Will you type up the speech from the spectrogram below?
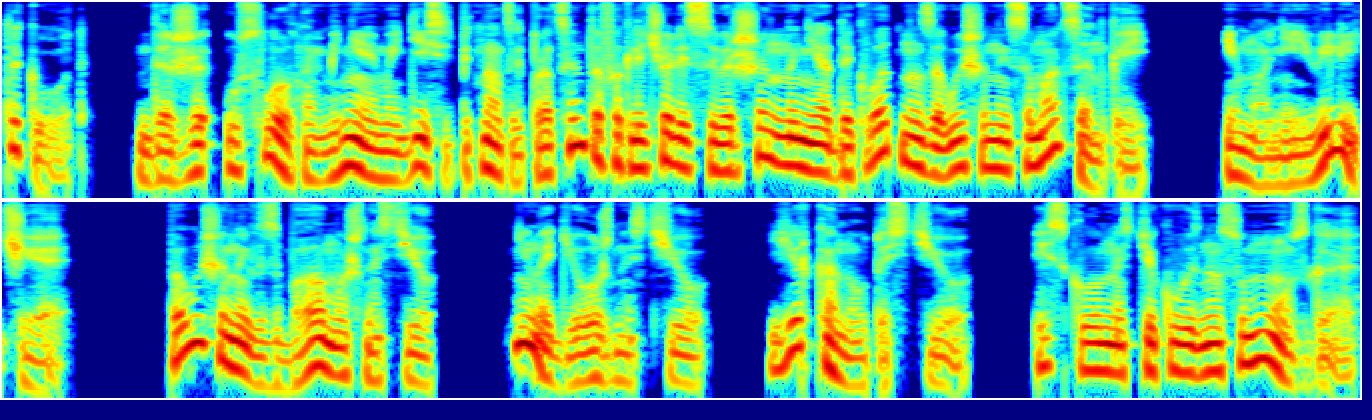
Так вот, даже условно вменяемые 10-15% отличались совершенно неадекватно завышенной самооценкой и манией величия, повышенной взбалмошностью, ненадежностью, ярканутостью и склонностью к вызносу мозга.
